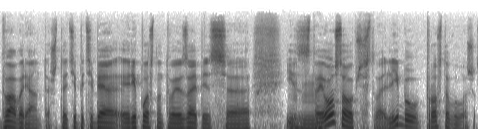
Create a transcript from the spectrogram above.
два варианта, что типа тебя репостнут твою запись э, из Мгм. твоего сообщества, либо просто выложат.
